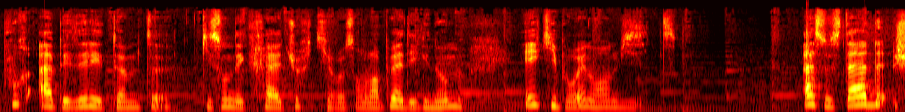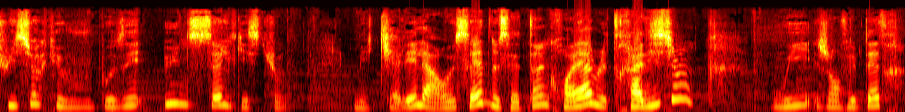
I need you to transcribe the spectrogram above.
pour apaiser les tomtes, qui sont des créatures qui ressemblent un peu à des gnomes et qui pourraient nous rendre visite. À ce stade, je suis sûre que vous vous posez une seule question. Mais quelle est la recette de cette incroyable tradition? Oui, j'en fais peut-être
